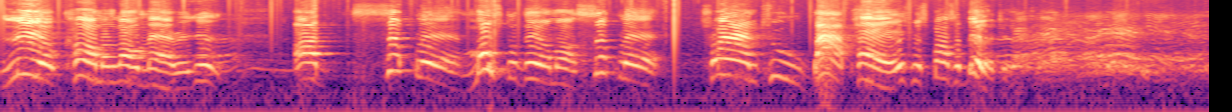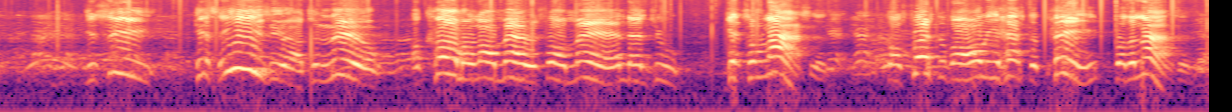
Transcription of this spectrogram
live common law marriages are simply, most of them are simply trying to bypass responsibility. You see, it's easier to live a common law marriage for a man than to get some license. Because first of all, he has to pay for the license.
